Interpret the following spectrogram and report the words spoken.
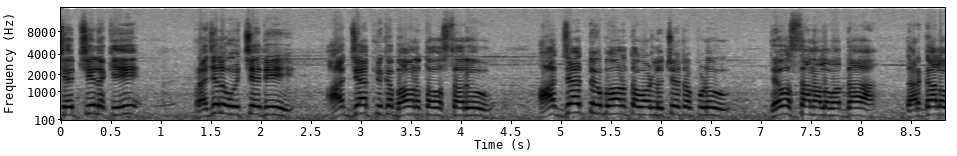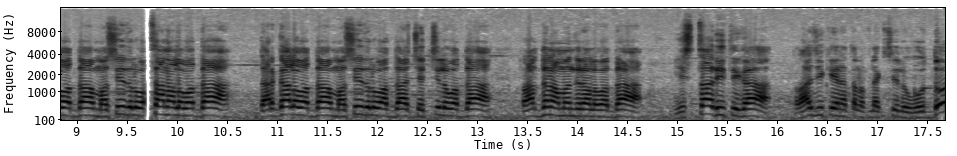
చర్చిలకి ప్రజలు వచ్చేది ఆధ్యాత్మిక భావనతో వస్తారు. ఆధ్యాత్మిక భావనతో వాళ్ళు వచ్చేటప్పుడు దేవస్థానాల వద్ద దర్గాల వద్ద మసీదుల స్థానాల వద్ద దర్గాల వద్ద మసీదుల వద్ద చర్చిల వద్ద ప్రార్థనా మందిరాల వద్ద ఇష్టారీతిగా రాజకీయ నేతల ఫ్లెక్సీలు వద్దు.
